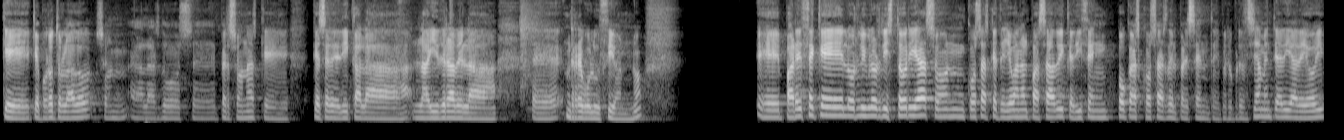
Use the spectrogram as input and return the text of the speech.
que, por otro lado son las dos eh, personas que, se dedica la, la hidra de la revolución. ¿no? Eh, parece que los libros de historia son cosas que te llevan al pasado y que dicen pocas cosas del presente, pero precisamente a día de hoy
